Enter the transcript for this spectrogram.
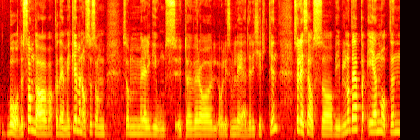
både som da akademiker, men også som, som religionsutøver og, og liksom leder i kirken, så leser jeg også Bibelen. Og det er på en måte en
